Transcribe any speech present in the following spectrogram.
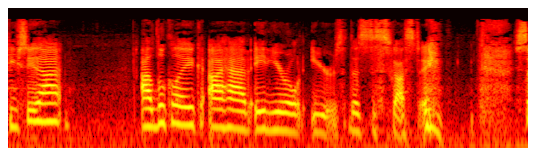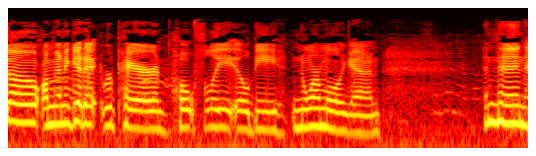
Do you see that? I look like I have 80 year old ears. That's disgusting. So I'm gonna get it repaired. Hopefully it'll be normal again. And then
